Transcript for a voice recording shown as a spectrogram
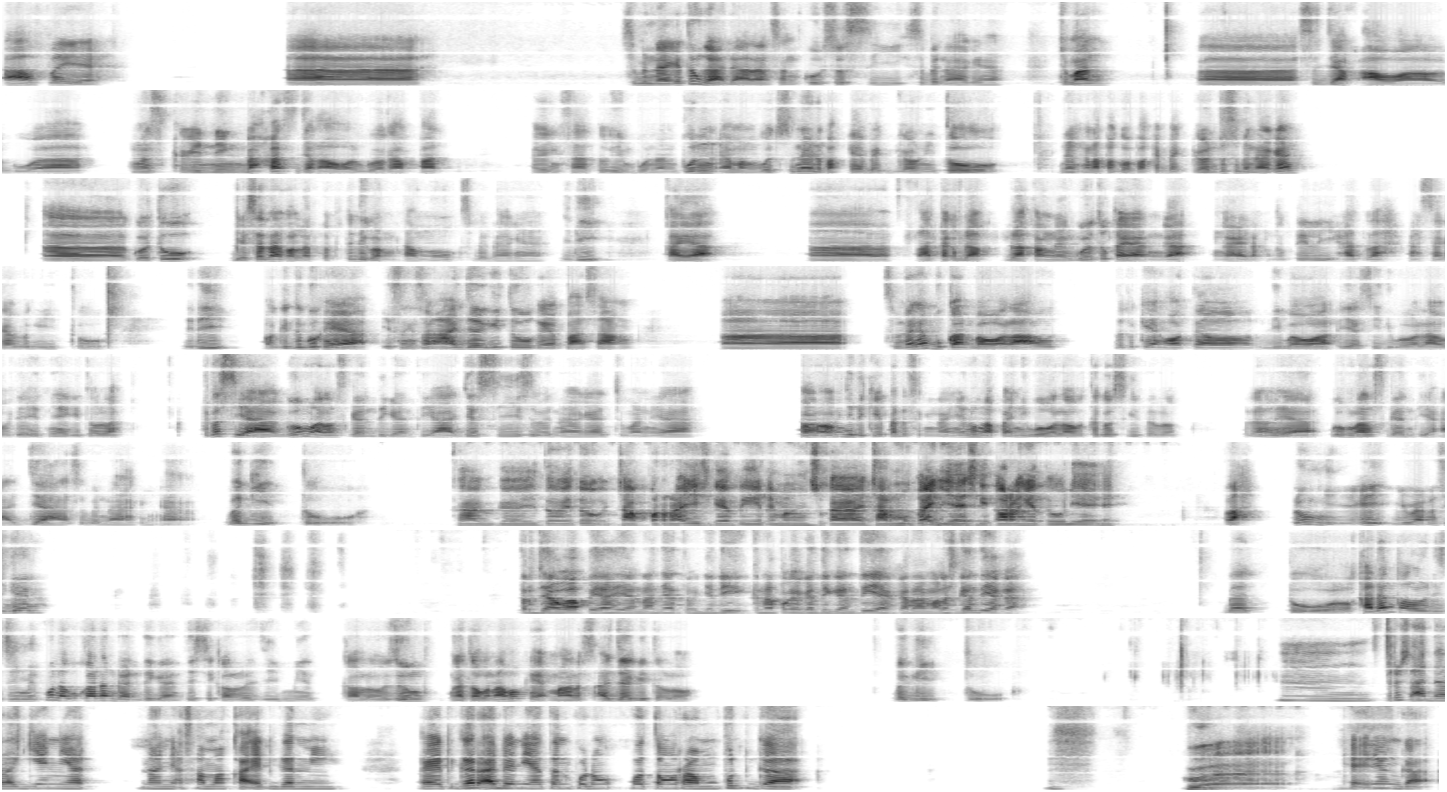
apa ya eh sebenarnya tuh nggak ada alasan khusus sih sebenarnya cuman eh sejak awal gua nge-screening bahkan sejak awal gua rapat ring satu himpunan pun emang gue sebenarnya udah pakai background itu. Dan kenapa gua pakai background tuh sebenarnya eh gue tuh biasa taruh laptop itu di ruang tamu sebenarnya. Jadi kayak eh latar belak belakangnya gue tuh kayak nggak nggak enak untuk dilihat lah kasarnya begitu. Jadi waktu itu gue kayak iseng-iseng aja gitu kayak pasang eh sebenarnya bukan bawah laut tapi kayak hotel di bawah ya sih di bawah laut ya intinya gitulah terus ya gue malas ganti-ganti aja sih sebenarnya cuman ya orang-orang jadi kayak pada sering nanya lu ngapain di bawah laut terus gitu loh padahal ya gue malas ganti aja sebenarnya begitu Kagak, itu itu caper aja sih Kevin. Emang suka carmuk aja sih orang itu dia. lu ngiri gimana sih Gar? Terjawab ya yang nanya tuh. Jadi kenapa nggak ganti-ganti ya? Karena malas ganti ya Kak? Betul. Kadang kalau di Jimit pun aku kadang ganti-ganti sih kalau di Jimit. Kalau Zoom nggak tahu kenapa kayak males aja gitu loh. Begitu. Hmm, terus ada lagi yang niat nanya sama Kak Edgar nih. Kak Edgar ada niatan potong, potong rambut gak? Wah, Kayaknya enggak.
